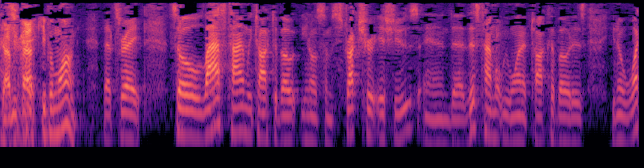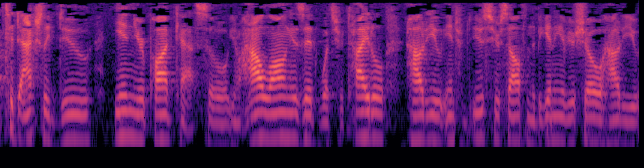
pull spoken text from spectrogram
grab them right. fast, keep them long. That's right. So last time we talked about you know some structure issues, and uh, this time what we want to talk about is you know what to actually do in your podcast. So you know how long is it? What's your title? How do you introduce yourself in the beginning of your show? How do you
